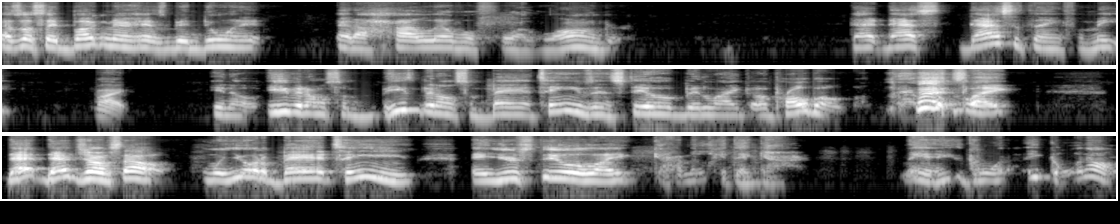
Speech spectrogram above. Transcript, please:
As I say, Buckner has been doing it at a high level for longer. That that's that's the thing for me. Right you know, even on some, he's been on some bad teams and still been like a Pro Bowler. it's like that that jumps out when you're on a bad team and you're still like, God, man, look at that guy, man, he's going, he's going off.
